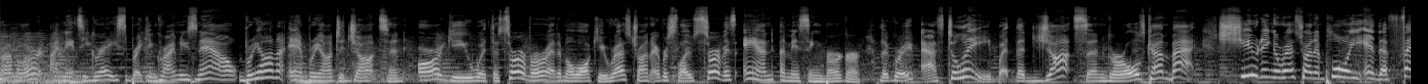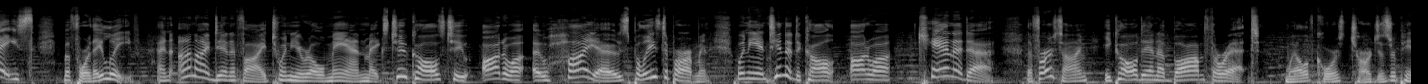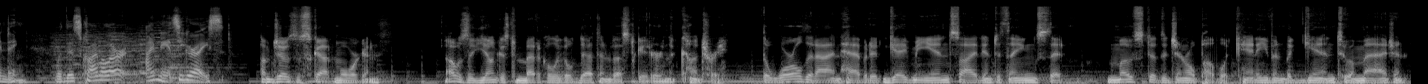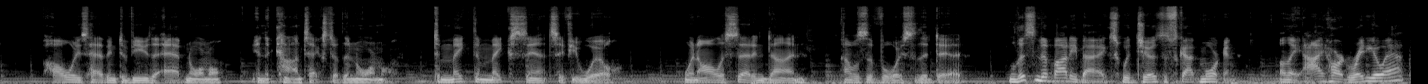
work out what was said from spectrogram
Crime Alert, I'm Nancy Grace. Breaking crime news now. Brianna and Brianta Johnson argue with the server at a Milwaukee restaurant over slow service and a missing burger. The group asked to leave, but the Johnson girls come back, shooting a restaurant employee in the face before they leave. An unidentified 20 year old man makes two calls to Ottawa, Ohio's police department when he intended to call Ottawa, Canada. The first time, he called in a bomb threat. Well, of course, charges are pending. With this crime alert, I'm Nancy Grace. I'm Joseph Scott Morgan. I was the youngest medical legal death investigator in the country. The world that I inhabited gave me insight into things that most of the general public can't even begin to imagine. Always having to view the abnormal in the context of the normal, to make them make sense, if you will. When all is said and done, I was the voice of the dead. Listen to Body Bags with Joseph Scott Morgan on the iHeartRadio app,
